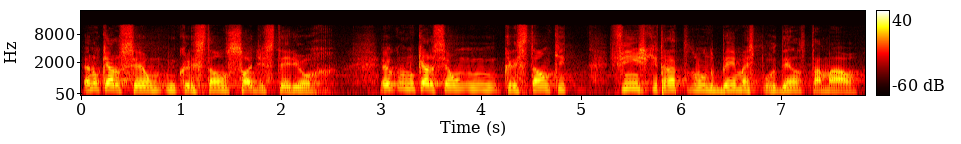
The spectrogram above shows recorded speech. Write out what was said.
Eu não quero ser um, um cristão só de exterior. Eu não quero ser um, um cristão que finge que trata todo mundo bem, mas por dentro está mal.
